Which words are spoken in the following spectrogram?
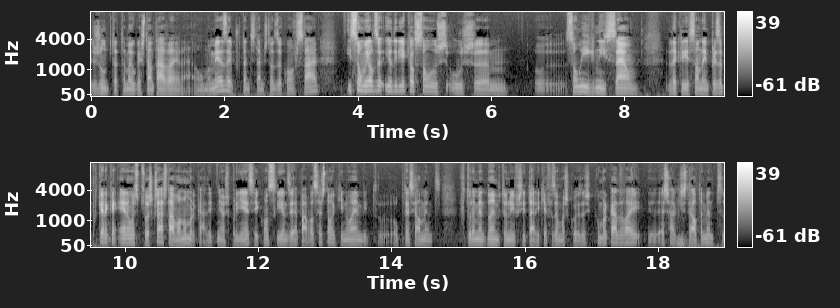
junta também o Gastão Taveira a uma mesa e, portanto, estamos todos a conversar. E são eles, eu diria que eles são os. os um, são a ignição da criação da empresa, porque eram as pessoas que já estavam no mercado e tinham experiência e conseguiam dizer, pá, vocês estão aqui no âmbito, ou potencialmente, futuramente no âmbito universitário, que é fazer umas coisas que o mercado vai achar que isto é altamente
